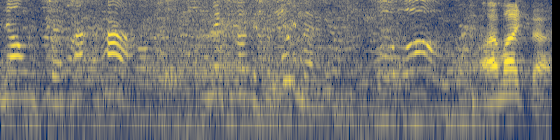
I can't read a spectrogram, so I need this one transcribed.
Now it's the ha- half. So next time it's the. Whoa, whoa. I like that.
